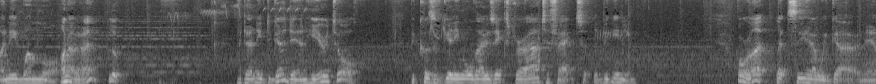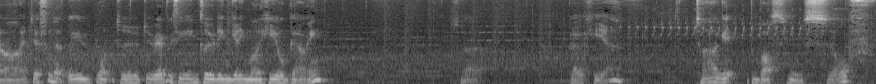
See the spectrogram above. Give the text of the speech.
I need one more. Oh no, no, look. I don't need to go down here at all because of getting all those extra artifacts at the beginning. Alright, let's see how we go. Now, I definitely want to do everything including getting my heal going. So, go here. Target the boss himself.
